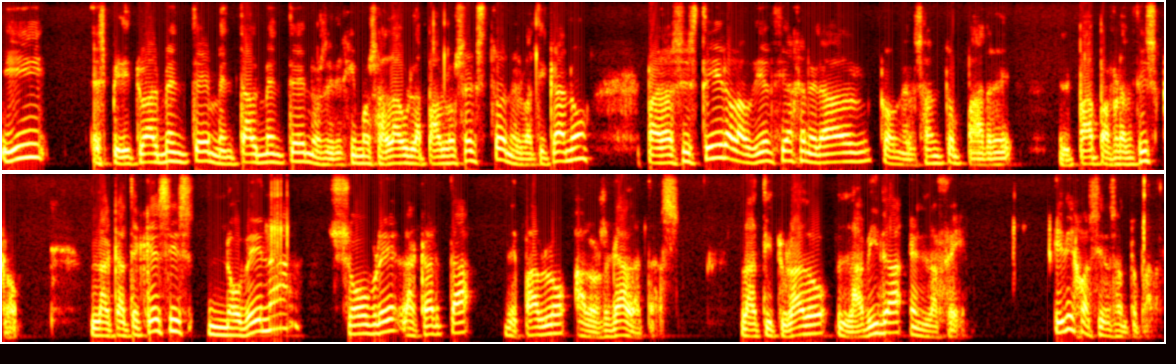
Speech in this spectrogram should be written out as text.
y espiritualmente, mentalmente, nos dirigimos al aula Pablo VI en el Vaticano para asistir a la audiencia general con el Santo Padre, el Papa Francisco. La catequesis novena sobre la carta de Pablo a los Gálatas, la titulado La vida en la fe. Y dijo así el Santo Padre.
